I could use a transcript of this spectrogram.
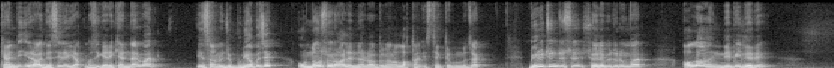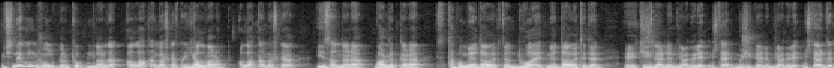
kendi iradesiyle yapması gerekenler var. İnsan önce bunu yapacak. Ondan sonra alemler Rabbinden Allah'tan istekte bulunacak. Bir üçüncüsü şöyle bir durum var. Allah'ın nebileri içinde bulmuş oldukları toplumlarda Allah'tan başkasına yalvaran, Allah'tan başka insanlara, varlıklara tapınmaya davet eden, dua etmeye davet eden e, kişilerle mücadele etmişler, müşriklerle mücadele etmişlerdir.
